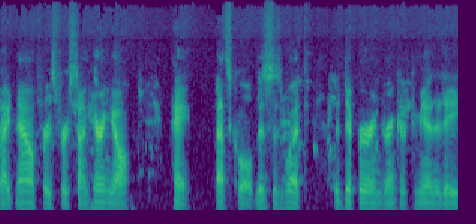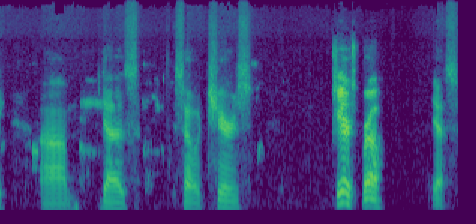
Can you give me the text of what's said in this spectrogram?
right now, for his first time hearing y'all. Hey, that's cool. This is what the dipper and drinker community um, does. So, cheers. Cheers, bro. Yes.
